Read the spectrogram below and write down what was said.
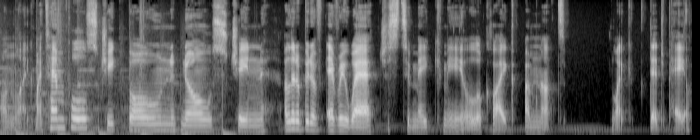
on like my temples, cheekbone, nose, chin, a little bit of everywhere just to make me look like I'm not like dead pale.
